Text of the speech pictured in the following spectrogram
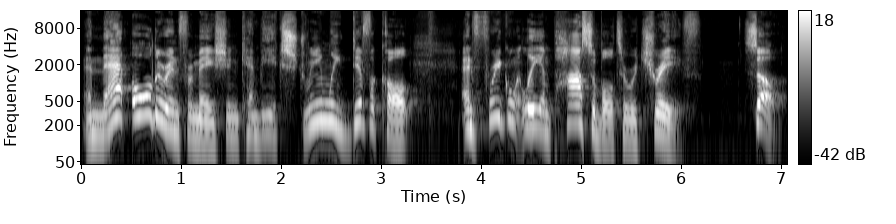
and that older information can be extremely difficult and frequently impossible to retrieve. So,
